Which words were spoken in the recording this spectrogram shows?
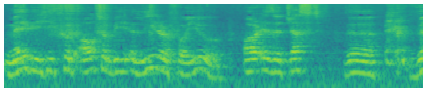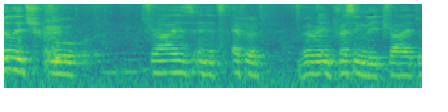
maybe he could also be a leader for you. Or is it just the village who tries in its effort very impressingly try to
